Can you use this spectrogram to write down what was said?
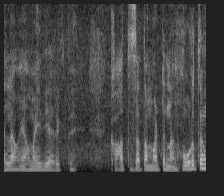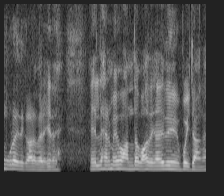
எல்லாமே அமைதியாக இருக்குது. காற்று சத்தம் மட்டும்தான் ஒருத்தன் கூட இதுக்காக வரையில. எல்லாருமே வந்த பாதையாக இது போயிட்டாங்க.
